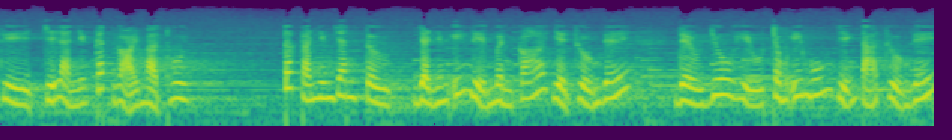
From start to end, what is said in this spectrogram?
thì chỉ là những cách gọi mà thôi. Tất cả những danh từ và những ý niệm mình có về Thượng Đế đều vô hiệu trong ý muốn diễn tả Thượng Đế.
